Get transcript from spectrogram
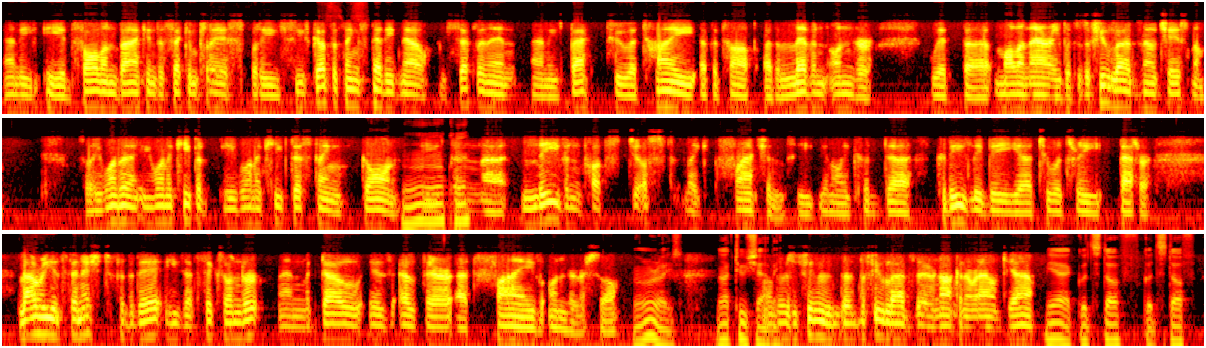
And he, he had fallen back into second place, but he's he's got the thing steadied now. He's settling in, and he's back to a tie at the top at 11 under with uh, Molinari. But there's a few lads now chasing him. So he want to he want to keep it he want to keep this thing going. Mm, He's okay. been uh, leaving putts just like fractions. He you know he could uh, could easily be uh, two or three better. Lowry is finished for the day. He's at six under, and McDowell is out there at five under. So All right. Not too well, shabby. there's a few there's a few lads there knocking around. Yeah, Yeah, good stuff. Good stuff.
